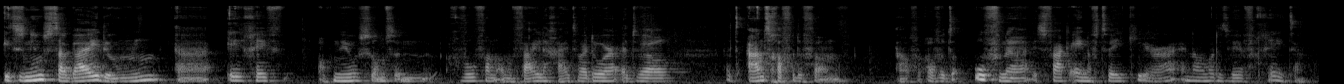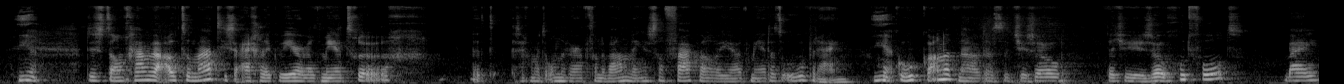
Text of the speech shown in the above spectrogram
iets nieuws daarbij doen, eh ik geef opnieuw soms een gevoel van onveiligheid, waardoor het wel het aanschaffen ervan, of, of het oefenen, is vaak één of twee keer en dan wordt het weer vergeten. Ja. Dus dan gaan we automatisch eigenlijk weer wat meer terug. Het, zeg maar het onderwerp van de behandeling is dan vaak wel weer wat meer dat oerbrein. Ja. Hoe, hoe kan het nou dat het je zo dat je je zo goed voelt bij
